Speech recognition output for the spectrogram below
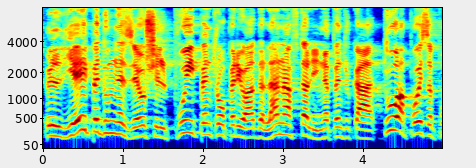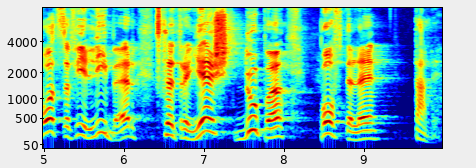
îl iei pe Dumnezeu și îl pui pentru o perioadă la naftalină, pentru ca tu apoi să poți să fii liber, să trăiești după poftele tale.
